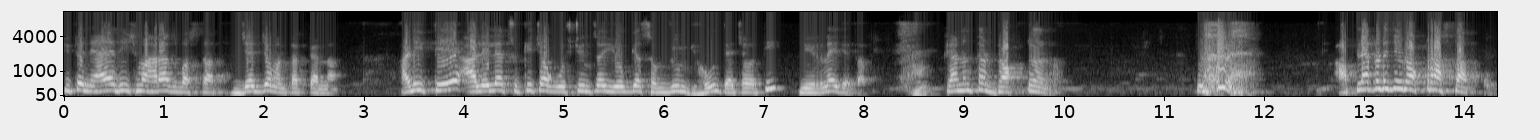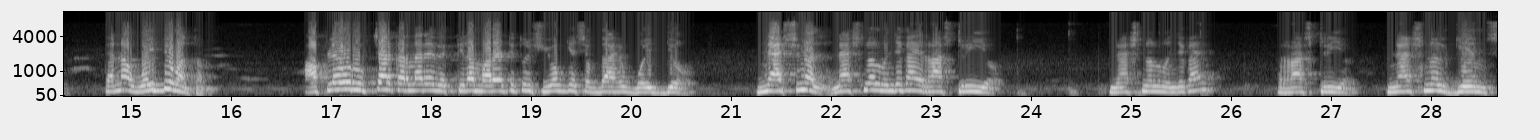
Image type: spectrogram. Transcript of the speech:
तिथे न्यायाधीश महाराज बसतात. जज म्हणतात त्यांना. आणि ते आलेल्या चुकीच्या गोष्टींचं योग्य समजून घेऊन त्याच्यावरती निर्णय देतात. त्यानंतर डॉक्टर. आपल्याकडे जे डॉक्टर असतात त्यांना वैद्य म्हणतात. आपल्यावर उपचार करणाऱ्या व्यक्तीला मराठीतून योग्य शब्द आहे वैद्य. नॅशनल. नॅशनल म्हणजे काय? राष्ट्रीय. नॅशनल म्हणजे काय? राष्ट्रीय. National games.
